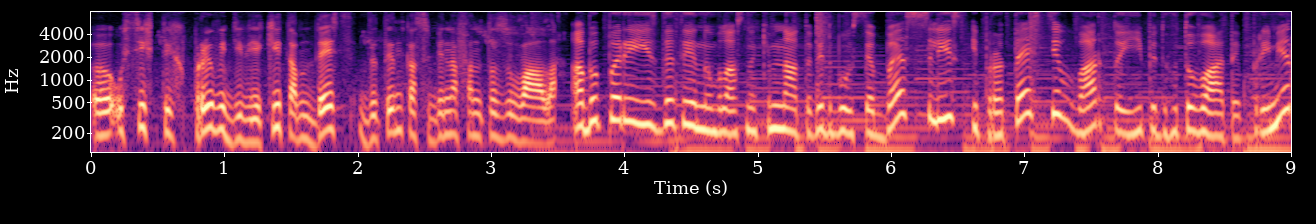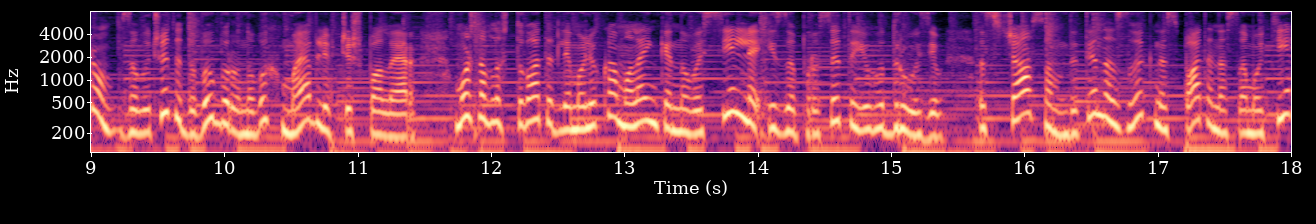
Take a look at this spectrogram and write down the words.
е, усіх тих привидів, які там десь дитинка собі нафантазувала. Аби переїзд дитини у власну кімнату відбувся без сліз і протестів, варто її підготувати. Приміром, залучити до вибору нових меблів чи шпалер. Можна влаштувати для малюка маленьке новосілля і запросити його друзів. З часом дитина звикне спати на самоті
